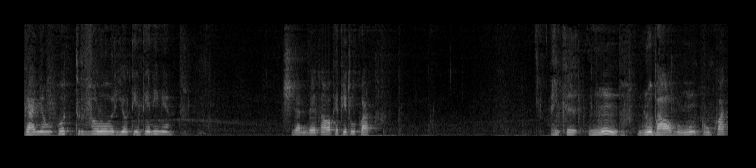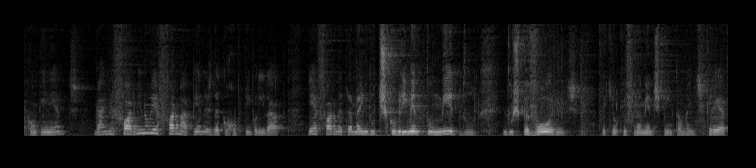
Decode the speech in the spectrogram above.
ganham outro valor e outro entendimento. Chegamos então ao capítulo 4, em que o mundo global, o mundo com quatro continentes, ganha forma. E não é a forma apenas da corruptibilidade é a forma também do descobrimento do medo, dos pavores, daquilo que o Fernando Espinho também descreve,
